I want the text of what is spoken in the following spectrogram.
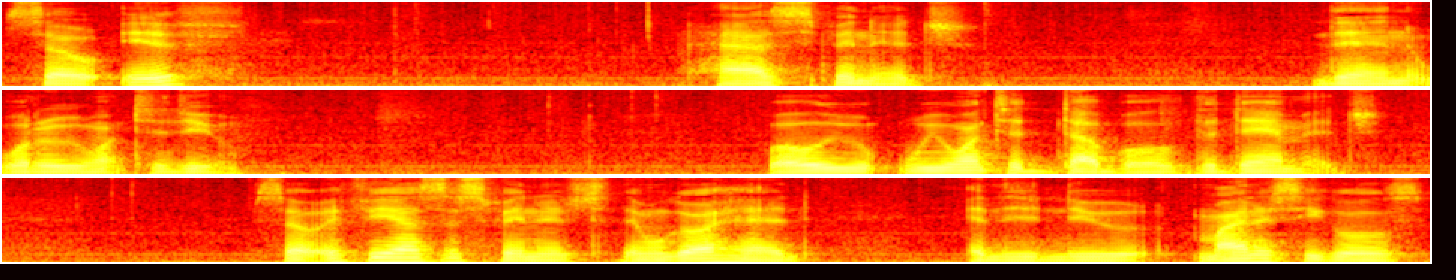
So if has spinach, then what do we want to do? Well, we, we want to double the damage. So if he has the spinach, then we'll go ahead and then do minus equals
